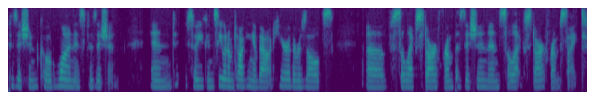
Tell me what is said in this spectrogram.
position code 1 is physician. And so you can see what I'm talking about. Here are the results of select star from position and select star from site.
